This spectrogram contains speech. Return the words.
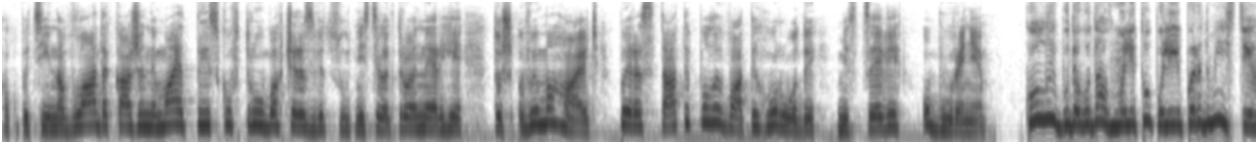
Окупаційна влада каже, немає тиску в трубах через відсутність електроенергії. Тож вимагають перестати поливати городи. Місцеві обурені. Коли буде вода в Мелітополі і передмісті?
